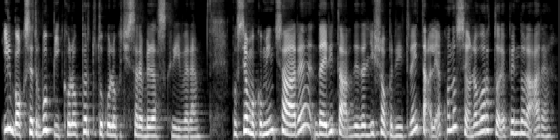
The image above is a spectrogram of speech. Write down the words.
Il box è troppo piccolo per tutto quello che ci sarebbe da scrivere. Possiamo cominciare dai ritardi e dagli scioperi di Trenitalia quando sei un lavoratore pendolare.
